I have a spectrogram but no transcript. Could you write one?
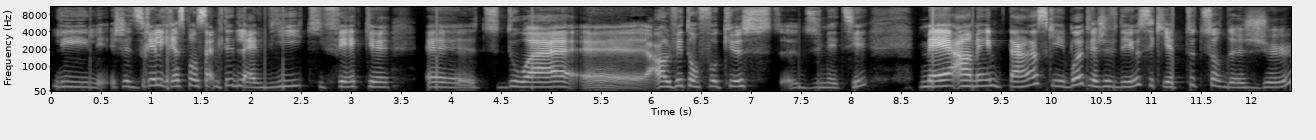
les, je dirais, les responsabilités de la vie qui fait que euh, tu dois euh, enlever ton focus euh, du métier. Mais en même temps, ce qui est beau avec le jeu vidéo, c'est qu'il y a toutes sortes de jeux.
